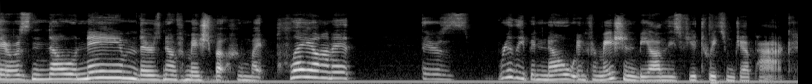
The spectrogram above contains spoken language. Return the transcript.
There was no name. There's no information about who might play on it. There's really been no information beyond these few tweets from Joe Pack.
